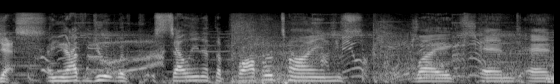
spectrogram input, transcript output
Yes. and you have to do it with selling at the proper times like and and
